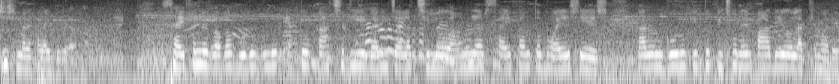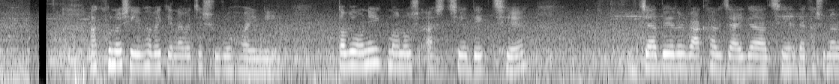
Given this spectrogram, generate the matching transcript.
ঢিস মারে ফেলাই দেবে। সাইফানের বাবা গরুগুলোর এত কাছ দিয়ে গাড়ি চালাচ্ছিল, আমি আর সাইফান তো ভয়ে শেষ, কারণ গরু কিন্তু পিছনের পা দিয়েও লাথি মারে। এখনও সেইভাবে কেনাবেচা শুরু হয়নি। তবে অনেক মানুষ আসছে, দেখছে, যাদের রাখার জায়গা আছে, দেখাশোনার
